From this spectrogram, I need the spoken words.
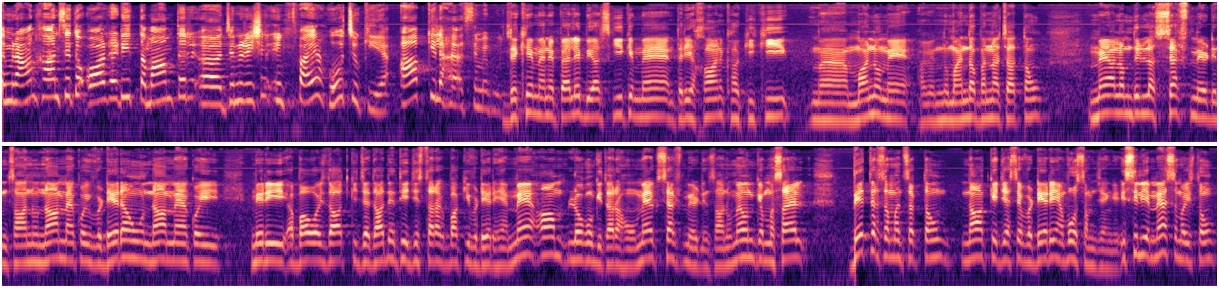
इमरान खान से तो ऑलरेडी तमाम तर जनरेशन इंस्पायर हो चुकी है। आपके लिहाज से मैं देखिए, मैंने पहले भी अर्ज़ की कि मैं दरिया खान का हकीकी मानों में नुमाइंदा बनना चाहता हूँ। मैं अलहमदिल्ला सेल्फ मेड इंसान हूँ, ना मैं कोई वडेरा हूँ, ना मैं कोई मेरी अबाव अजदाद की जायदादें थी जिस तरह बाकी वडेरे हैं। मैं आम लोगों की तरह हूँ, मैं एक सेल्फ मेड इंसान हूँ, मैं उनके मसाइल बेहतर समझ सकता हूँ, ना कि जैसे वडेरे हैं वो समझेंगे। इसलिए मैं समझता हूँ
